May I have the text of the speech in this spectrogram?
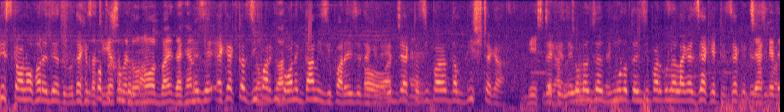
ডিসকাউন্ট অফারে দিয়ে দেবো। দেখেন আচ্ছা কত ঠিক আছে ভাই সুন্দর ধন্যবাদ ভাই দেখেন। এই যে এক একটা জিপার কিন্তু অনেক দামি জিপার এই যে দেখেন ও, এর যে আচ্ছা, একটা। জিপারের দাম বিশ টাকা। দেখেন আচ্ছা, এগুলো যে মূলত এই লাগায় জ্যাকেটে জ্যাকেটে জ্যাকেটে।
